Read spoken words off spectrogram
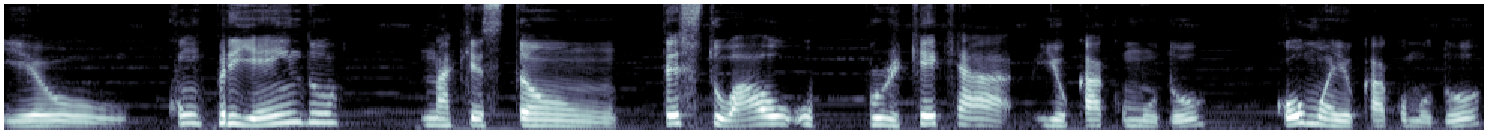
e eu compreendo na questão textual o porquê que a Yukaku mudou, como a Yukaku mudou.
